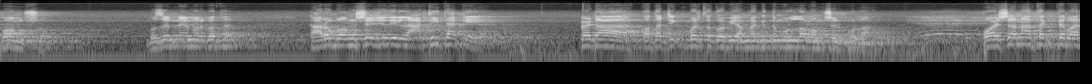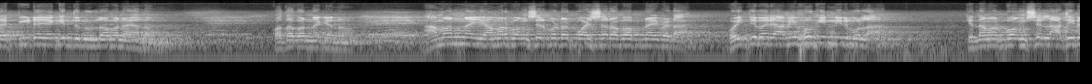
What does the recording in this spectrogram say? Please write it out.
বংশ। বুঝেন না আমার কথা? কারও বংশে যদি লাঠি থাকে, বেটা, কথা ঠিক বলতে কবি, আমরা কিন্তু মোল্লা বংশের বলা পয়সা না থাকতে পারে, পিড়াইয়া কিন্তু লুল্লা বানায় আলাম। কথা কর না কেন? আমার নাই, আমার বংশের বোটার পয়সার অভাব নাই বেটা। হইতে পারে আমি ফকির নির্বলা, কিন্তু আমার বংশের লাঠির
